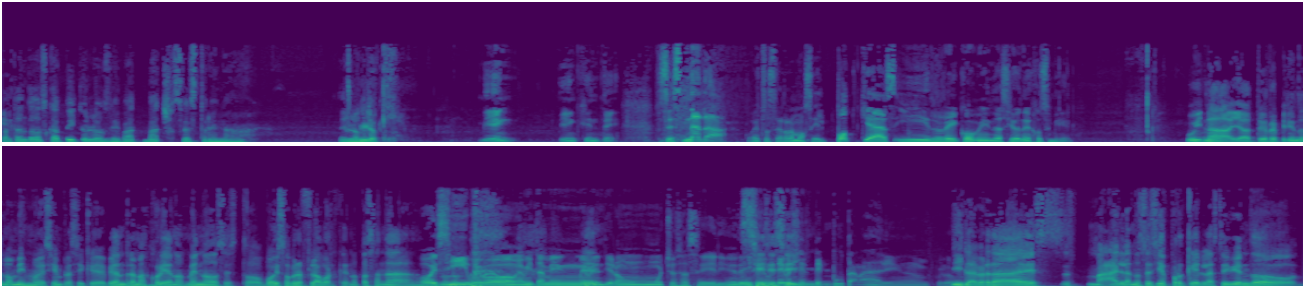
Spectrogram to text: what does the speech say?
Faltando dos capítulos de Bad Batch, se estrena el Loki. Bien, bien, gente. Entonces, nada, con esto cerramos el podcast y recomendaciones, José Miguel. Uy, nada, ya estoy repitiendo lo mismo de siempre, así que vean dramas coreanos, menos esto, Voice Over Flowers, que no pasa nada. ¿no? Hoy No, sí, no, no. huevón. A mí también me Eh, vendieron mucho esa serie. Debe, sí, sí, debe sí. ser de puta madre. Y la verdad es, es mala, no sé si es porque la estoy viendo,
